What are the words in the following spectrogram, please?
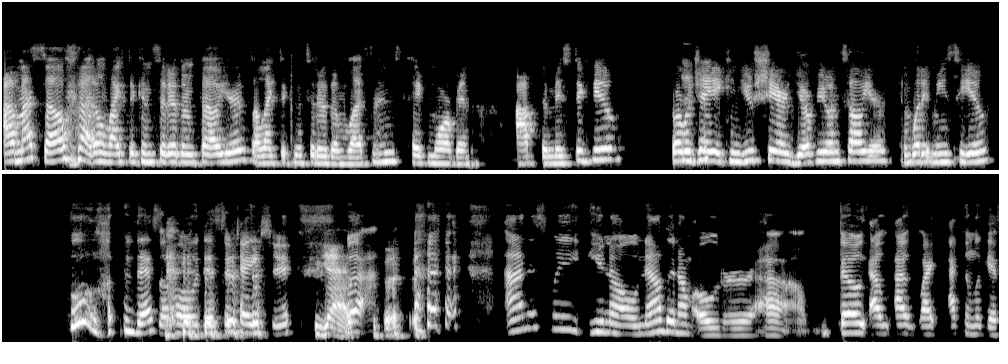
I myself, I don't like to consider them failures. I like to consider them lessons, take more of an optimistic view. But mm-hmm. can you share your view on failure and what it means to you? Ooh, that's a whole dissertation. yes. But honestly, you know, now that I'm older, um, fail, I, I, like I can look at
